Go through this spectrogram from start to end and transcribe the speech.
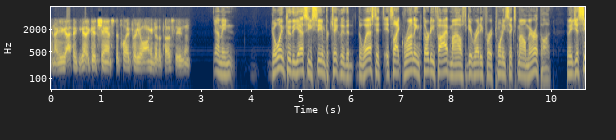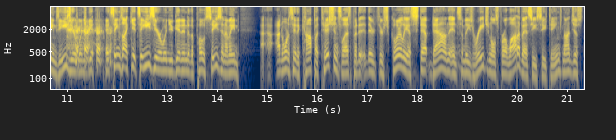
you know, you, I think you got a good chance to play pretty long into the postseason. Yeah, I mean, going through the SEC and particularly the, the West, it, it's like running 35 miles to get ready for a 26 mile marathon. I mean, it just seems easier when you get. it seems like it's easier when you get into the postseason. I mean, I, I don't want to say the competition's less, but there's there's clearly a step down in some of these regionals for a lot of SEC teams, not just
